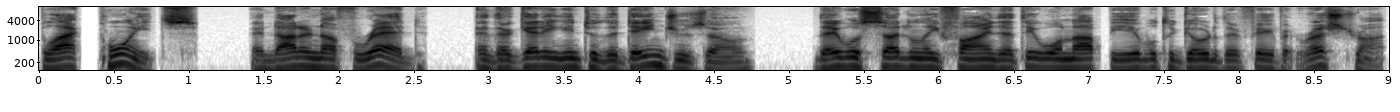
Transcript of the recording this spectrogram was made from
black points and not enough red, and they're getting into the danger zone, they will suddenly find that they will not be able to go to their favorite restaurant.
